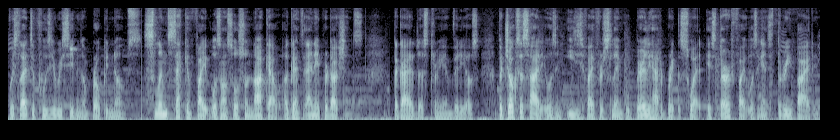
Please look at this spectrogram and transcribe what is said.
which led to Fousey receiving a broken nose. Slim's second fight was on Social Knockout against NA Productions, the guy that does 3M videos. But jokes aside, it was an easy fight for Slim who barely had to break a sweat. His third fight was against 3 Biden,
